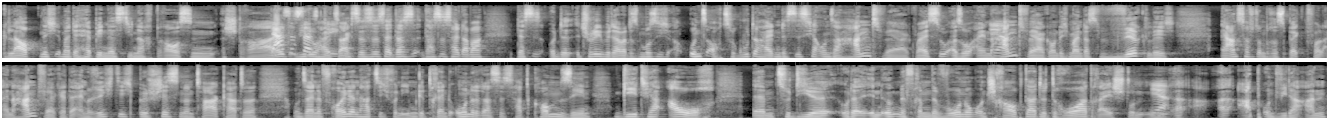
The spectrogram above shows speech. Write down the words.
glaubt nicht immer der Happiness, die nach draußen strahlt, Das ist wie das du halt Ding. sagst. Das ist halt, das, das ist halt aber, das ist, und das, entschuldige bitte, aber das muss ich uns auch zugute halten, das ist ja unser Handwerk, weißt du? Also ein Ja. Handwerker, und ich meine das wirklich ernsthaft und respektvoll, ein Handwerker, der einen richtig beschissenen Tag hatte und seine Freundin hat sich von ihm getrennt, ohne dass es hat kommen sehen, geht ja auch ähm, zu dir oder in irgendeine fremde Wohnung und schraubt da das Rohr drei Stunden Ja. äh, äh, ab und wieder an.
